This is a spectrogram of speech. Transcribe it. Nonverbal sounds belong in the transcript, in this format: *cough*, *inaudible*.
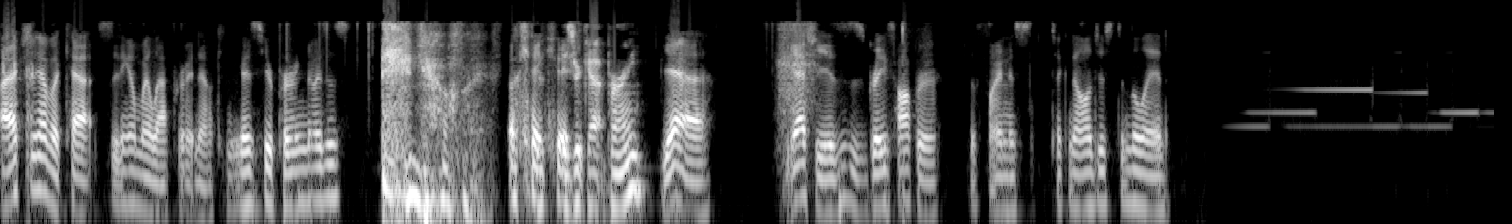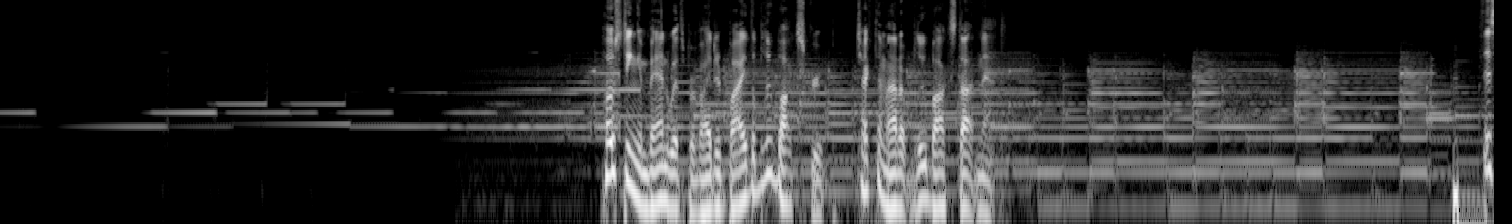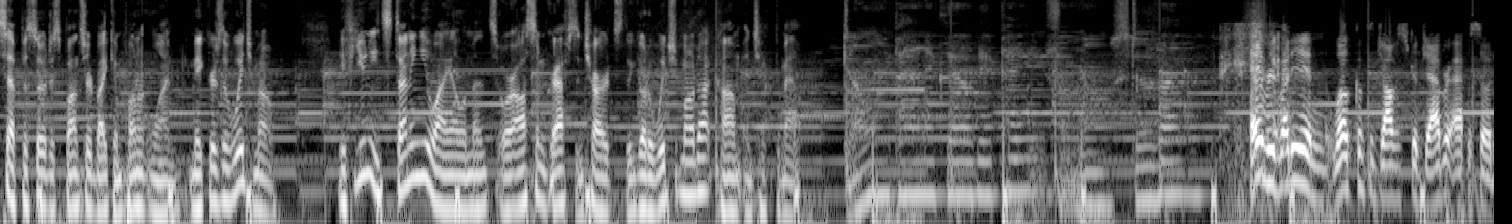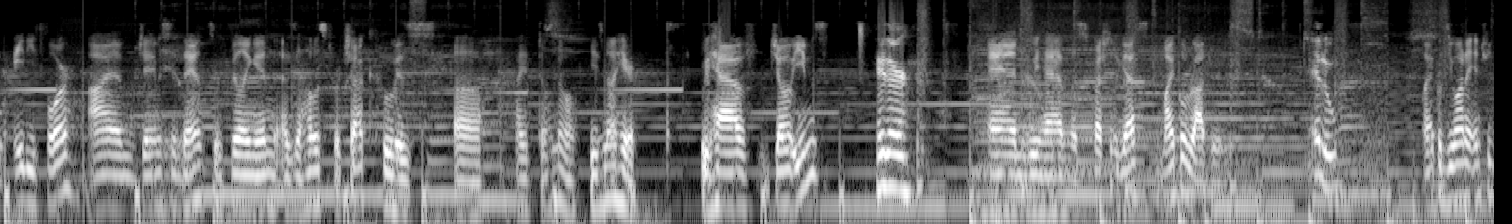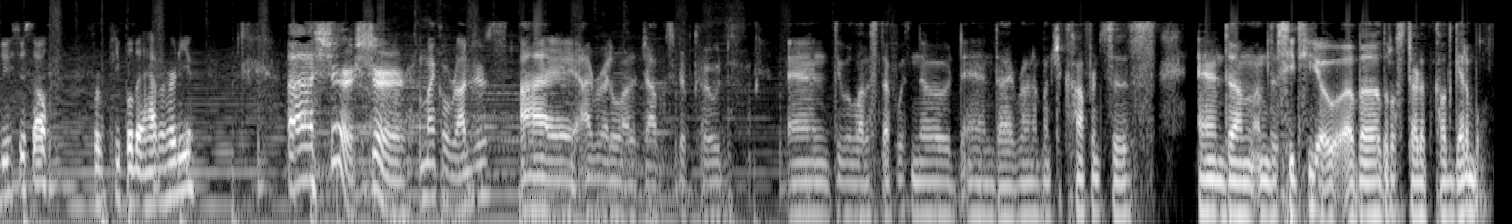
I actually have a cat sitting on my lap right now. Can you guys hear purring noises? *laughs* no. Okay, good. Is your cat purring? Yeah. Yeah, she is. This is Grace Hopper, the finest technologist in the land. Hosting and bandwidth provided by the Blue Box Group. Check them out at bluebox.net. This episode is sponsored by Component One, makers of Wijmo. If you need stunning UI elements or awesome graphs and charts, then go to wijmo.com and check them out. Don't panic, there'll be pay for most of us. Hey everybody, and welcome to JavaScript Jabber, episode 84. I am Jameson Dance, and filling in as a host for Chuck, who is, uh, I don't know, he's not here. We have Joe Eames, Hey there. and we have a special guest, Mikeal Rogers. Hello. Mikeal, do you want to introduce yourself for people that haven't heard of you? Uh, sure, sure. I'm Mikeal Rogers. I I write a lot of JavaScript code and do a lot of stuff with Node, and I run a bunch of conferences, and um, I'm the CTO of a little startup called Getable.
